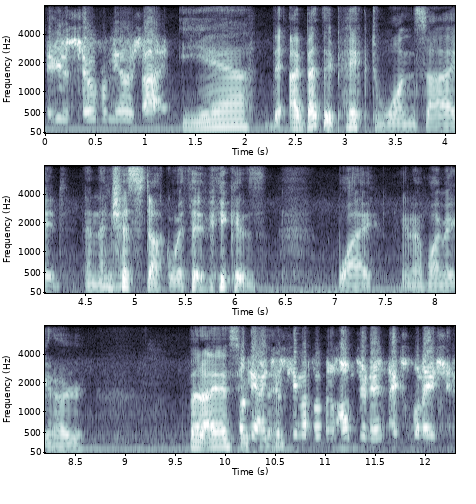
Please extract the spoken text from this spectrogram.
They could just show from the other side. Yeah, they, I bet they picked one side and then just stuck with it because why? You know, why make it harder? But I, I see Okay, what I you're just came up with an alternate explanation.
